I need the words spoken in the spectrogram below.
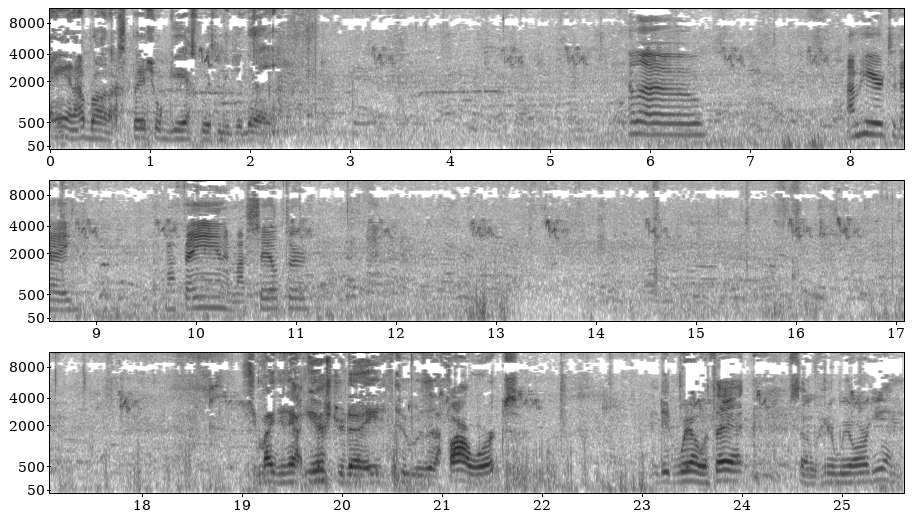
And I brought a special guest with me today. Hello. I'm here today with my fan and my shelter. She made it out yesterday to the fireworks did well with that. So here we are again.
